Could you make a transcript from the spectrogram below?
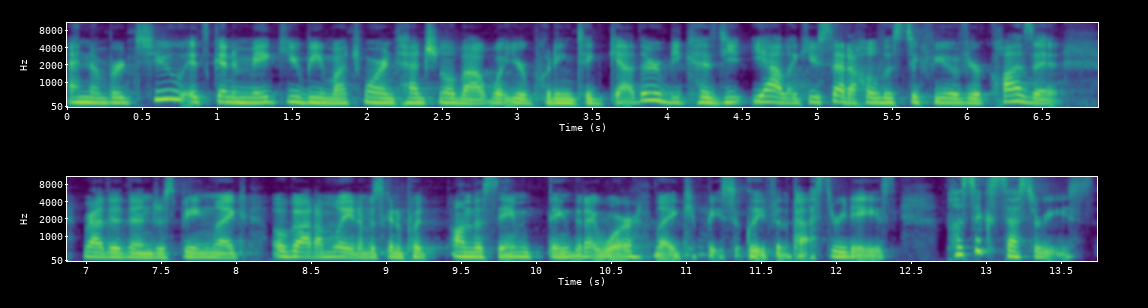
And number two, it's going to make you be much more intentional about what you're putting together because, you, yeah, like you said, a holistic view of your closet rather than just being like, oh God, I'm late. I'm just going to put on the same thing that I wore, like basically for the past three days. Plus accessories.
